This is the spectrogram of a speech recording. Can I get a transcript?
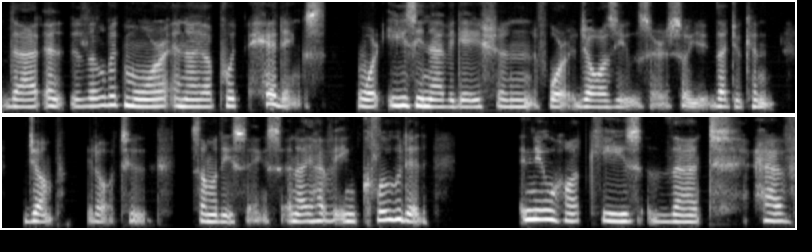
that a, little bit more and I put headings for easy navigation for JAWS users so you, that you can jump, you know, to some of these things. And I have included new hotkeys that have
